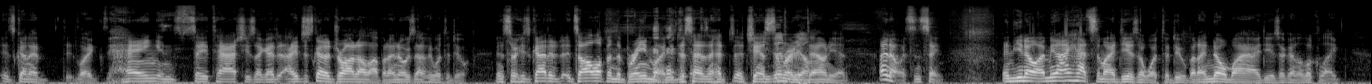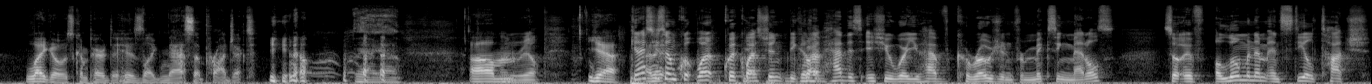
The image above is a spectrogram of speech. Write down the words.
it's gonna like hang and stay attached. He's like, I, I just got to draw it all out, but I know exactly what to do. And so he's got it. It's all up in the brain mind. He just hasn't had a chance He's to write it down yet. I know it's insane. And you know, I mean, I had some ideas of what to do, but I know my ideas are gonna look like Legos compared to his like NASA project. You know? Yeah, yeah. Unreal. Yeah. Can I ask And you it- some qu- one quick question? Because I've had this issue where you have corrosion from mixing metals. So if aluminum and steel touch,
